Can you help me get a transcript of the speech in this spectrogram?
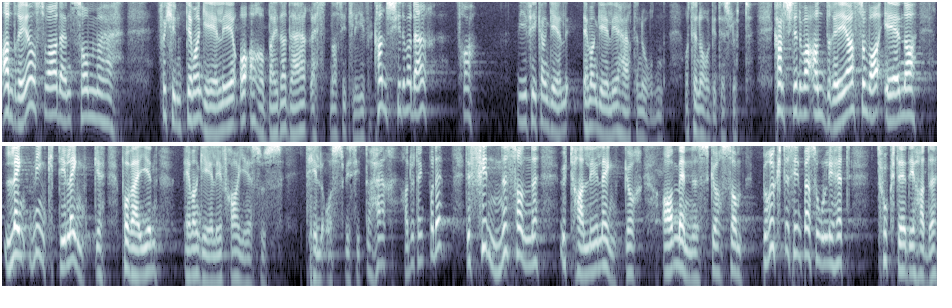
Andreas var den som eh, forkynte evangeliet og arbeida der resten av sitt liv. Kanskje det var derfra vi fikk evangeliet her til Norden og til Norge til slutt. Kanskje det var Andreas som var en av viktig lenke på veien evangeliet fra Jesus til oss vi sitter her. Har du tenkt på det? Det finnes sånne utallige lenker av mennesker som brukte sin personlighet, tok det de hadde,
